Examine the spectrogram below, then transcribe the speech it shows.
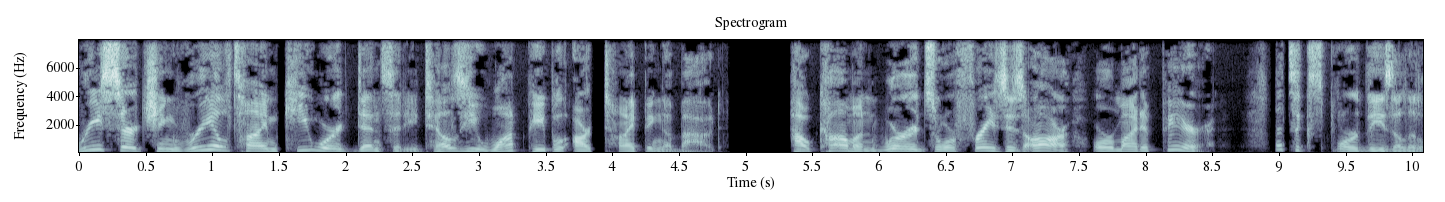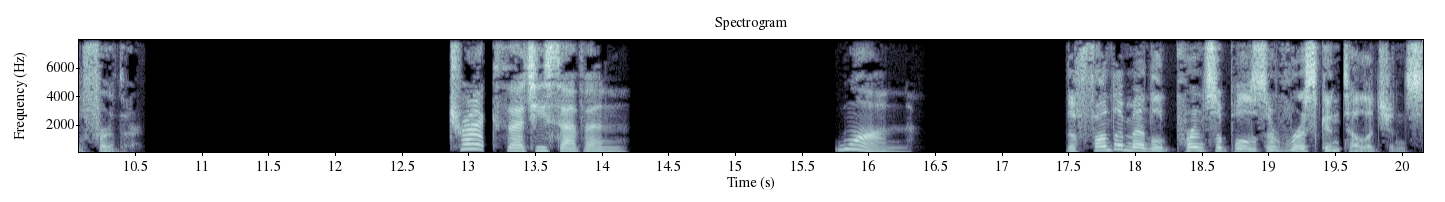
Researching real-time keyword density tells you what people are typing about, how common words or phrases are or might appear. Let's explore these a little further. Track 37 1. The fundamental principles of risk intelligence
